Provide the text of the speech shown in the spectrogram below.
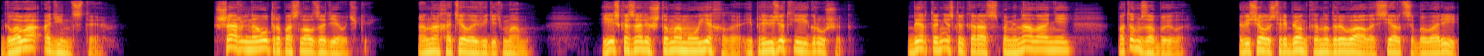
Глава одиннадцатая. Шарль на утро послал за девочкой. Она хотела видеть маму. Ей сказали, что мама уехала и привезет ей игрушек. Берта несколько раз вспоминала о ней, потом забыла. Веселость ребенка надрывала сердце Бавари,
